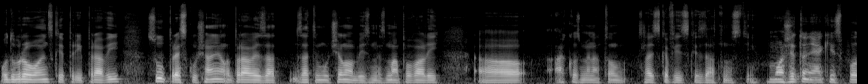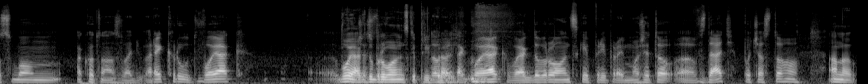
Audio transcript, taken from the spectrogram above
U dobrovojenskej prípravy sú preskúšania, ale práve za, za tým účelom, aby sme zmapovali uh, ako sme na tom z hľadiska fyzickej zdatnosti. Môže to nejakým spôsobom, ako to nazvať, rekrút, vojak? Vojak dobrovoľníckej prípravy. Dobre, tak vojak, vojak dobrovoľníckej prípravy. Môže to uh, vzdať počas toho? Áno,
